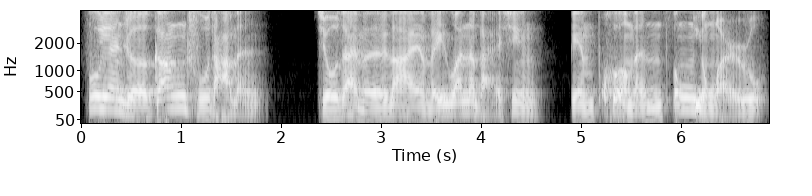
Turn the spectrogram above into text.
赴宴者刚出大门，久在门外围观的百姓便破门蜂拥而入，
